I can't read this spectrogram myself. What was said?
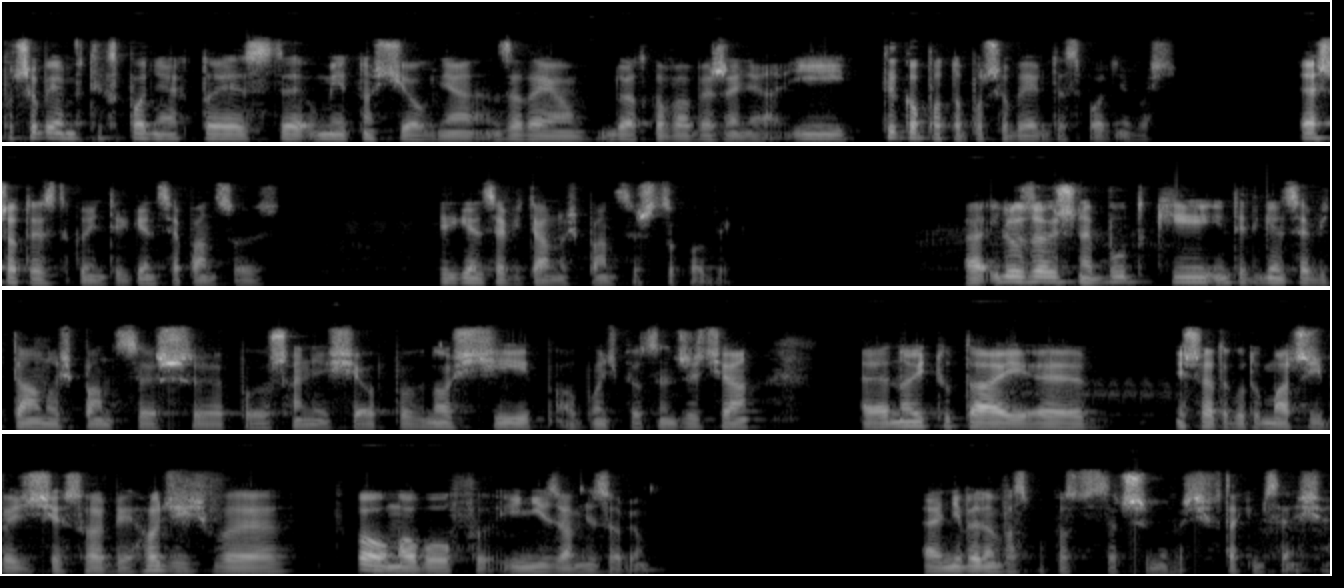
potrzebujemy w tych spodniach, to jest e, umiejętności ognia, zadają dodatkowe obrażenia i tylko po to potrzebujemy te spodnie właśnie. Reszta to jest tylko inteligencja, pancerz, inteligencja, witalność, pancerz, cokolwiek. E, Iluzoryczne budki, inteligencja, witalność, pancerz, e, poruszanie się odporności, bądź procent życia. E, No i tutaj nie trzeba tego tłumaczyć, będziecie sobie chodzić w, w koło mobów i nic wam nie zrobią. Nie będą was po prostu zatrzymywać w takim sensie.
